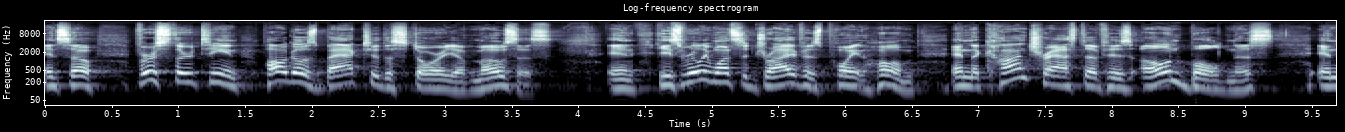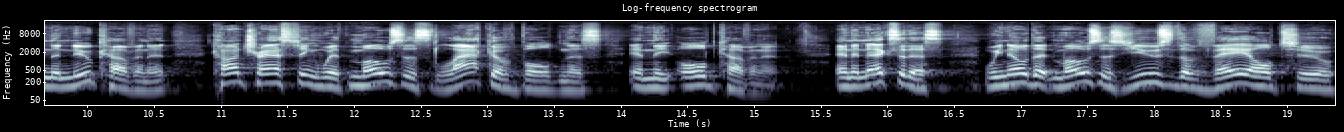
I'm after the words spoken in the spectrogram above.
And so, verse 13, Paul goes back to the story of Moses. And he really wants to drive his point home. And the contrast of his own boldness in the new covenant, contrasting with Moses' lack of boldness in the old covenant. And in Exodus, we know that Moses used the veil to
